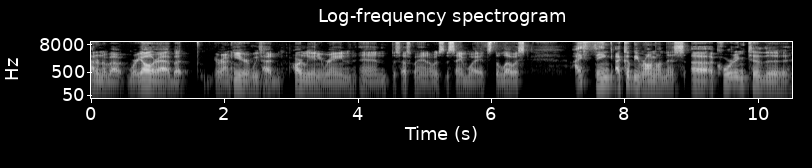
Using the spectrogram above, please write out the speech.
I don't know about where y'all are at, but around here we've had hardly any rain, and the Susquehanna was the same way. It's the lowest. I think I could be wrong on this. Uh, according to the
